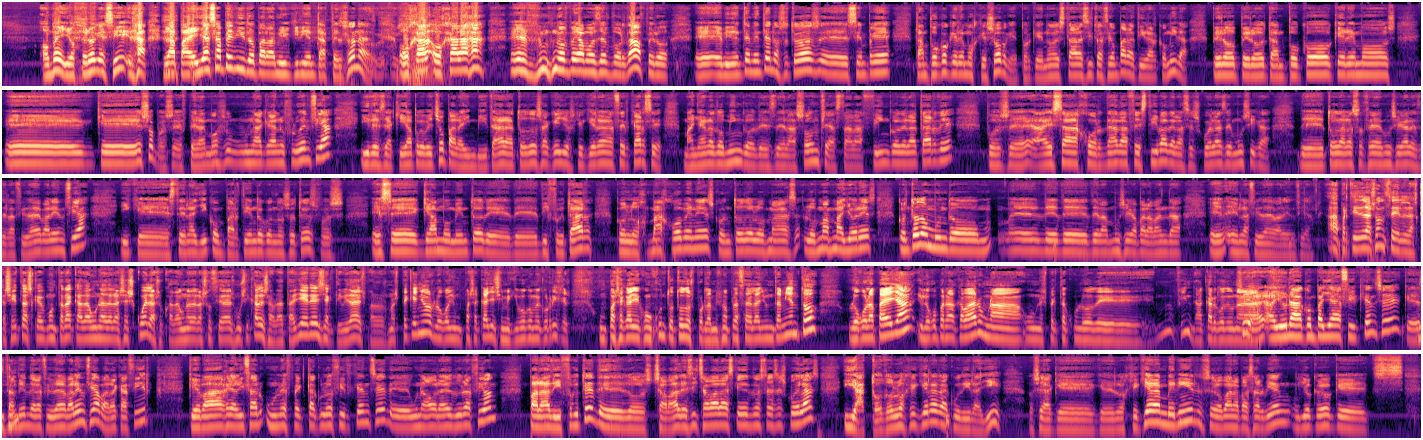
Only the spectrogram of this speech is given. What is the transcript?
Hombre, yo espero que sí. La, la, paella se ha pedido para 1.500 personas. Ojalá, ojalá eh, nos veamos desbordados, pero eh, evidentemente nosotros eh, siempre tampoco queremos que sobre, porque no está la situación para tirar comida. Pero, pero tampoco queremos que eso, pues esperamos una gran influencia y desde aquí aprovecho para invitar a todos aquellos que quieran acercarse mañana domingo desde las 11 hasta las 5 de la tarde, pues eh, a esa jornada festiva de las escuelas de música de todas las sociedades musicales de la ciudad de Valencia y que estén allí compartiendo con nosotros pues ese gran momento de, disfrutar con los más jóvenes, con todos los más los más mayores, con todo el mundo eh, de, la música para banda en, la ciudad de Valencia. A partir de las 11, en las casetas que montará cada una de las escuelas o cada una de las sociedades musicales habrá talleres y actividades para los más pequeños. Luego hay un pasacalle, si me equivoco me corriges, un pasacalle conjunto todos por la misma plaza del ayuntamiento. Luego la paella y luego para acabar una, un espectáculo de, en fin, a cargo de una... Sí, hay una compañía circense que es también de la ciudad de Valencia, Baraca Circ, que va a realizar un espectáculo circense de una hora de duración para disfrute de los chavales y chavalas que en nuestras escuelas y a todos los que quieran acudir allí. O sea que, que los que quieran venir se lo van a pasar bien. Yo creo que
